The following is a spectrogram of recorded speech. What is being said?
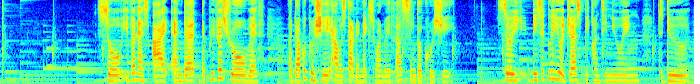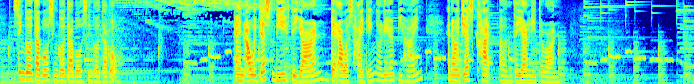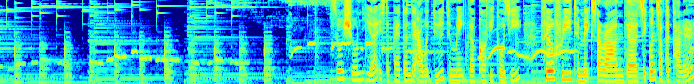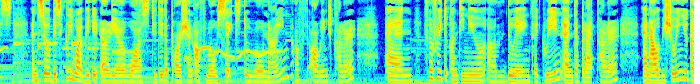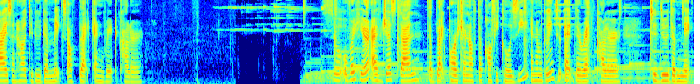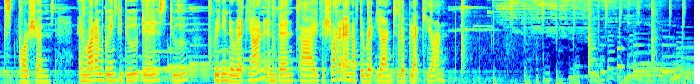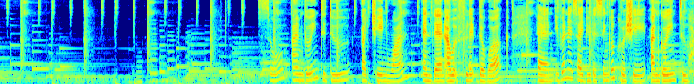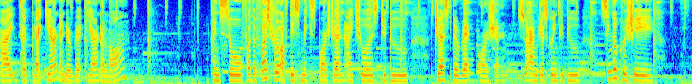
So even as I ended the previous row with a double crochet, I will start the next one with a single crochet. So basically you would just be continuing to do single double single double single double and I would just leave the yarn that I was hiding earlier behind and I would just cut um, the yarn later on. So shown here is the pattern that I would do to make the coffee cozy. Feel free to mix around the sequence of the colors and so basically what we did earlier was to do the portion of row 6 to row 9 of the orange color. And feel free to continue um, doing the green and the black color. And I will be showing you guys on how to do the mix of black and red color. So over here, I've just done the black portion of the coffee cozy and I'm going to add the red color to do the mixed portion and what I'm going to do is to bring in the red yarn and then tie the shorter end of the red yarn to the black yarn. So I'm going to do a chain 1 and then I would flip the work and even as I do the single crochet I'm going to hide the black yarn and the red yarn along and so for the first row of this mixed portion I chose to do just the red portion. So I'm just going to do single crochet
